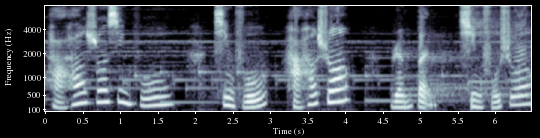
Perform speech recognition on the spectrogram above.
好好说幸福，幸福好好说，人本幸福说。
